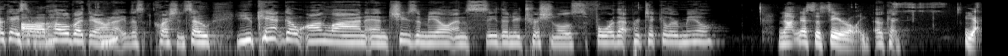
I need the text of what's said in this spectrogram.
Okay, so um, hold right there. I want to question. So you can't go online and choose a meal and see the nutritionals for that particular meal? Not necessarily. Okay. Yeah.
